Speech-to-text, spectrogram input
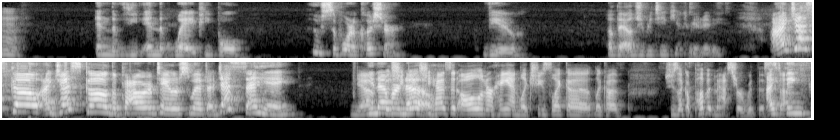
Hmm. in the in the way people who support a Kushner view of the LGBTQ community. I just go, I just go the power of Taylor Swift. I'm just saying. Yeah, You never but she Does, she has it all in her hand. Like she's like a like a she's like a puppet master with this I stuff. think-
